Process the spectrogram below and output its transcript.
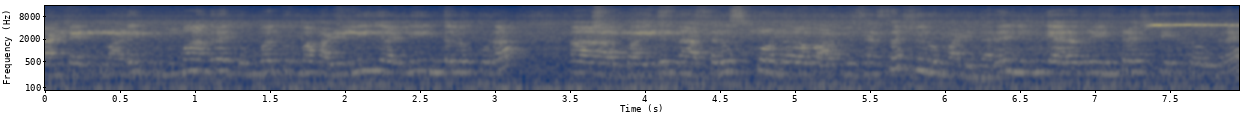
ಕಾಂಟ್ಯಾಕ್ಟ್ ಮಾಡಿ, ತುಂಬ ಅಂದರೆ ತುಂಬ ತುಂಬ ಹಳ್ಳಿ ಹಳ್ಳಿಯಿಂದಲೂ ಕೂಡ ಇದನ್ನ ತರಿಸ್ಕೊಂಡು ಆ ಬಿಸ್ನೆಸ್ನ ಶುರು ಮಾಡಿದ್ದಾರೆ. ನಿಮ್ಗೆ ಯಾರಾದರೂ ಇಂಟ್ರೆಸ್ಟ್ ಇತ್ತು ಅಂದರೆ,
